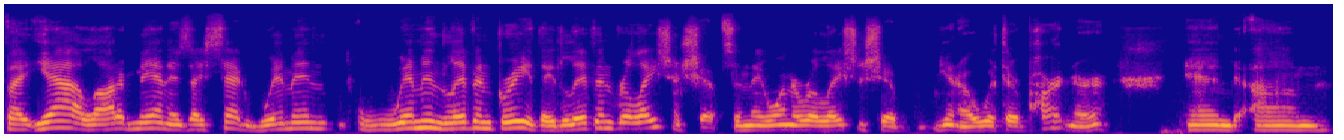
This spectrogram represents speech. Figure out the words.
but yeah, a lot of men, as I said, women women live and breathe. They live in relationships, and they want a relationship, you know, with their partner, and um,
